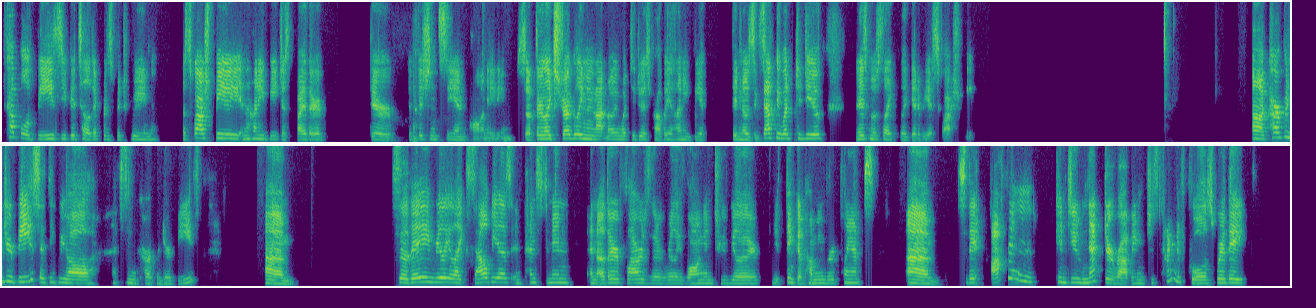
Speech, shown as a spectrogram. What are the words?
couple of bees, you could tell a difference between a squash bee and a honey bee just by their their efficiency in pollinating. So if they're like struggling and not knowing what to do, it's probably a honey bee. If it knows exactly what to do, it is most likely going to be a squash bee. Uh, carpenter bees, I think we all have seen carpenter bees. Um, so they really like salvias and penstemon and other flowers that are really long and tubular. You think of hummingbird plants. Um, so they often can do nectar robbing, which is kind of cool, is where they,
